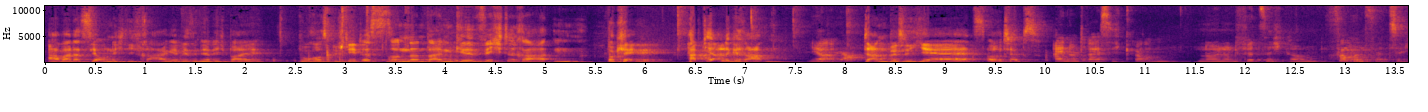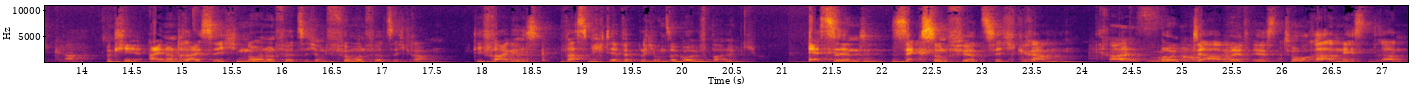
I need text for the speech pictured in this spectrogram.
Aber das ist ja auch nicht die Frage. Wir sind ja nicht bei, woraus besteht es, sondern beim Gewichteraten. Okay, habt ihr alle geraten? Ja. Ja. Dann bitte jetzt eure Tipps. 31 Gramm. 49 Gramm. 45 Gramm. Okay, 31, 49 und 45 Gramm. Die Frage ist, was wiegt er wirklich, unser Golfball? Es sind 46 Gramm. Krass. Und damit ist Tora am nächsten dran.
